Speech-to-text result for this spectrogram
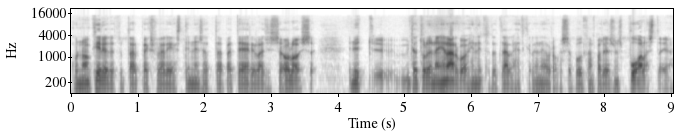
kun ne on kirjoitettu tarpeeksi väljästi, niin saattaa päteä erilaisissa oloissa. Nyt mitä tulee näihin arvoihin, niin tota, tällä hetkellä Euroopassa puhutaan paljon esimerkiksi Puolasta ja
